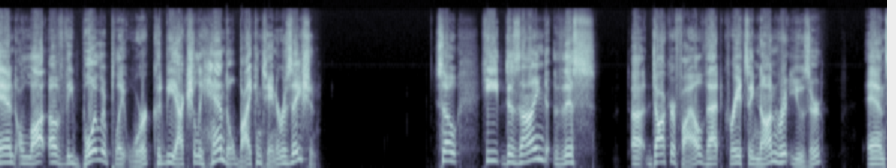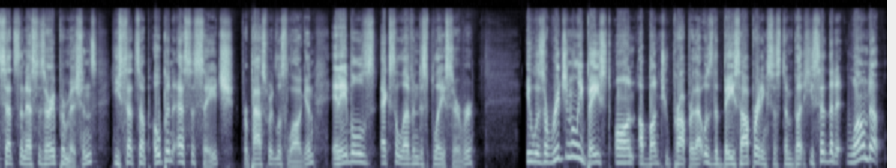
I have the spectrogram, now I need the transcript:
and a lot of the boilerplate work could be actually handled by containerization. So he designed this uh, Docker file that creates a non-root user and sets the necessary permissions. He sets up OpenSSH for passwordless login, enables X11 display server. It was originally based on Ubuntu proper. That was the base operating system, but he said that it wound up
